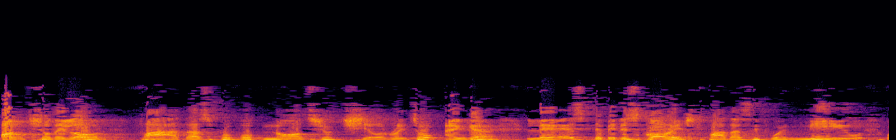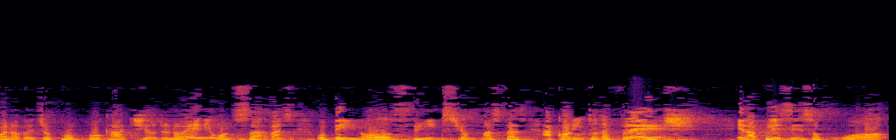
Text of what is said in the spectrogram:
unto the Lord. Fathers, provoke not your children to anger, lest they be discouraged. Fathers, if we're new, we're not going to provoke our children or anyone. Servants, obey in all things your masters according to the flesh. In our places of work,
